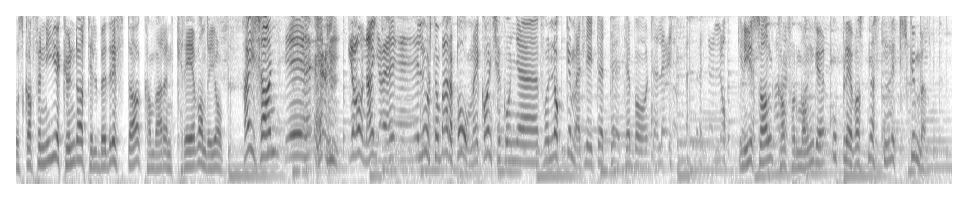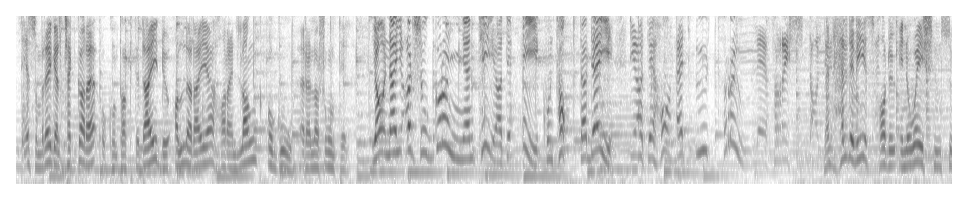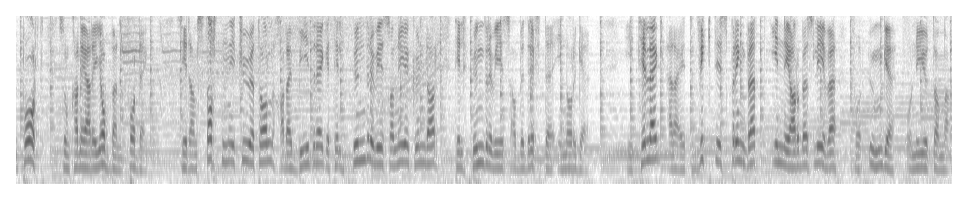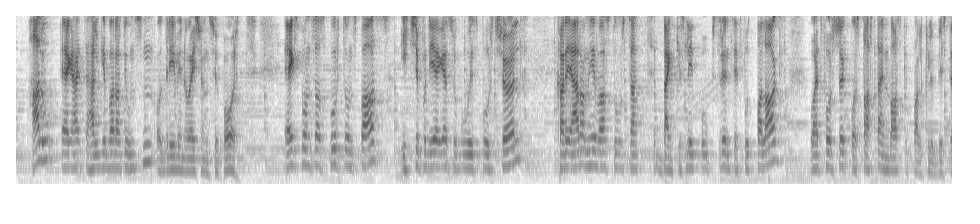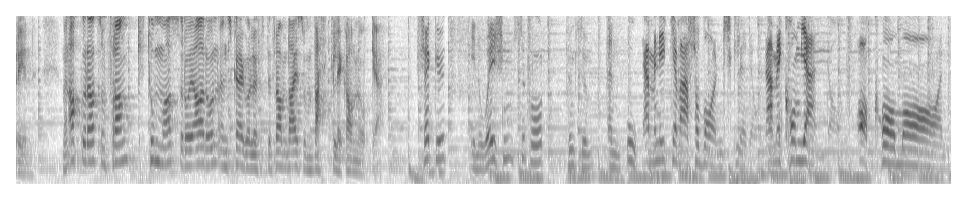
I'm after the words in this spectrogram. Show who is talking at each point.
Speaker 1: Å skaffe nye kunder til bedrifter kan være en krevende jobb.
Speaker 2: Hei sann. Eh, ja, nei, jeg, lurte nå bare på om jeg kanskje kunne få lokke med et lite tilbud, eller
Speaker 1: Nysalg kan for mange oppleves nesten litt skummelt. Det er som regel kjekkere å kontakte de du allerede har en lang og god relasjon til.
Speaker 2: Ja, nei, altså grunnen til at jeg kontakter deg, det er at jeg har et utrolig fristende
Speaker 1: Men heldigvis har du Innovation Support som kan gjøre jobben for deg. Siden starten i 2012 har de bidratt til hundrevis av nye kunder til hundrevis av bedrifter i Norge. I tillegg er de et viktig springbrett inn i arbeidslivet for unge og nyutdanna.
Speaker 3: Hallo, jeg heter Helge Barrat Johnsen og driver Innovation Support. Jeg sponser Sport on Spas, ikke fordi jeg er så god i sport sjøl. Karrieren min var stort sett benkeslitt på Oppstryn sitt fotballag og et forsøk på å starte en basketballklubb i Stryn. Men akkurat som Frank, Thomas og Roy Aron ønsker jeg å løfte fram de som virkelig kan noe.
Speaker 1: Sjekk ut innovationsupport.no.
Speaker 2: Nei, men ikke vær så vanskelig, da. Nei, men kom igjen, da. Å, come on.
